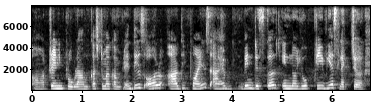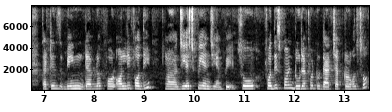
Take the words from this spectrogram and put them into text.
uh, training program customer complaint. These all are the points i have been discussed in uh, your previous lecture that is being developed for only for the uh, ghp and gmp so for this point do refer to that chapter also.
